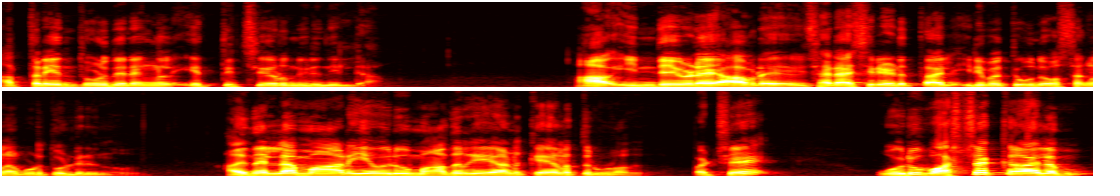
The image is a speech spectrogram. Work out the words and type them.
അത്രയും തൊഴിൽ ദിനങ്ങൾ എത്തിച്ചേർന്നിരുന്നില്ല. ആ ഇന്ത്യയുടെ അവിടെ ശരാശരി എടുത്താൽ ഇരുപത്തിമൂന്ന് ദിവസങ്ങളാണ് കൊടുത്തുകൊണ്ടിരുന്നത്. അതിനെല്ലാം മാറിയ ഒരു മാതൃകയാണ് കേരളത്തിലുള്ളത്. പക്ഷേ ഒരു വർഷക്കാലം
